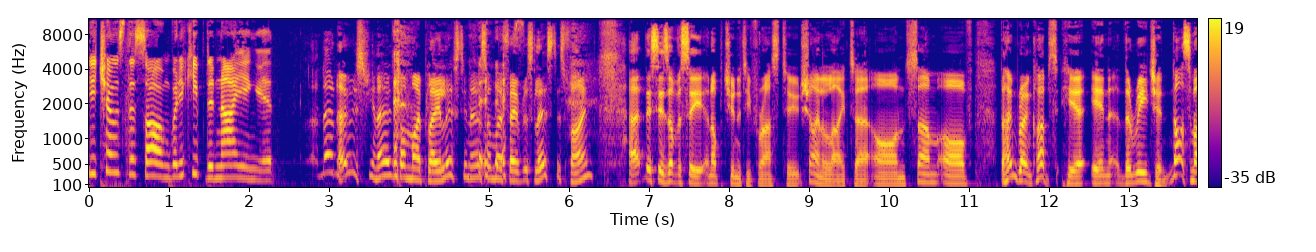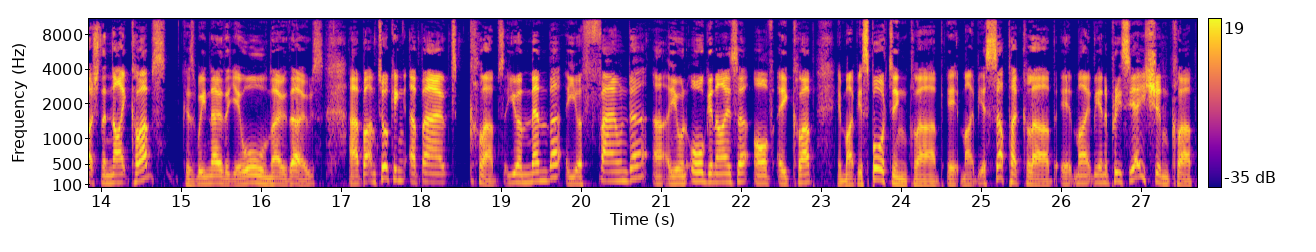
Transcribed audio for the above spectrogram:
You chose the song, but you keep denying it. No, no, it's you know it's on my playlist. You know, it's on my favourites list. It's fine. Uh, this is obviously an opportunity for us to shine a light uh, on some of the homegrown clubs here in the region. Not so much the nightclubs because we know that you all know those. Uh, but I'm talking about clubs. Are you a member? Are you a founder? Uh, are you an organizer of a club? It might be a sporting club. It might be a supper club. It might be an appreciation club.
